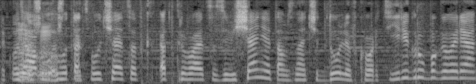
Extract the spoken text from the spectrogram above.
Да, тоже вот, может вот так получается, от- открывается завещание, там, значит, доля в квартире, грубо говоря.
